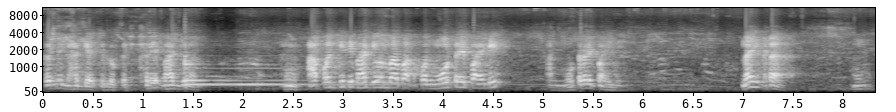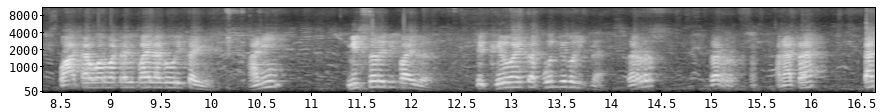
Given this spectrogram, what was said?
कमी भाग्याचे लोक खरे भाग्यवान. आपण किती भाग्यवान बाबा? आपण मोठही पाहिली आणि मोटरही पाहिली. नाही का? पाटावर वाटा बी पाहिला गौरीताई. आणि मिक्सर बी पाहिलं. ते फिरवायचा फोन बी बघितला. कर कर आणि आता टच.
